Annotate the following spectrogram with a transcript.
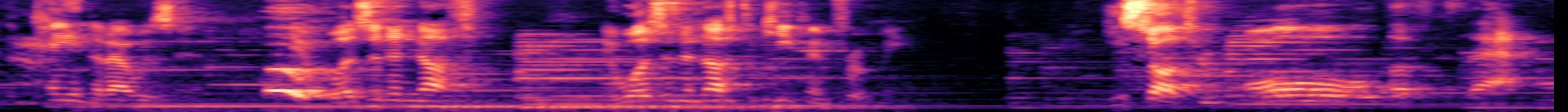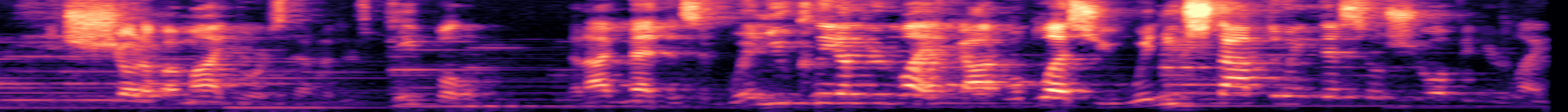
and the pain that I was in, it wasn't enough. It wasn't enough to keep him from me. He saw through all of that. It showed up on my doorstep. And there's people that I've met that said, when you clean up your life, God will bless you. When you stop doing this, he'll show up in your life.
